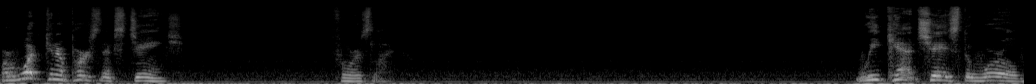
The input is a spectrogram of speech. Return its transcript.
Or what can a person exchange for his life? We can't chase the world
